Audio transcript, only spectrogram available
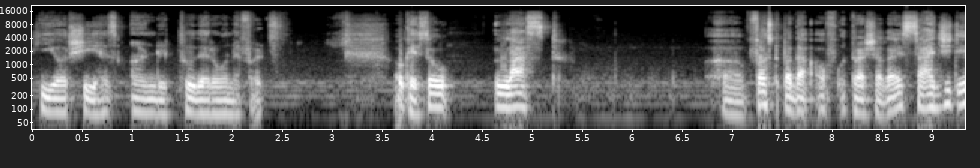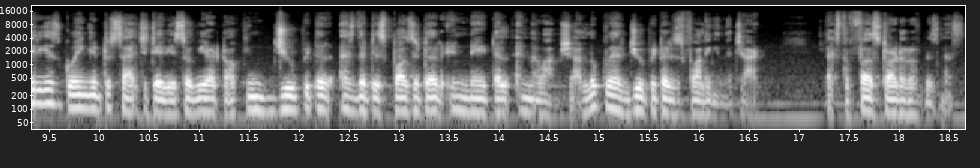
He or she has earned it through their own efforts. Okay, so last uh, first pada of Uttarashada is Sagittarius going into Sagittarius. So we are talking Jupiter as the dispositor in natal and Navamsha. Look where Jupiter is falling in the chart. That's the first order of business.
